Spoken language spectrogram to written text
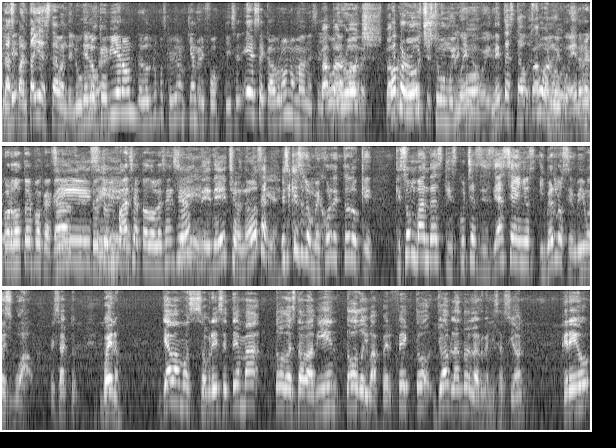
las pantallas estaban de lujo. De lo que vieron, de los grupos que vieron, ¿quién rifó? Que dice, ese cabrón, no mames, se partes. llevó Papa la tarde". Roach. Papa Roach estuvo muy rifó. bueno, güey. Neta estaba, estuvo muy bueno. ¿Te güey. recordó tu época acá? Sí, tu, sí. tu infancia, tu adolescencia? Sí. De, de hecho, ¿no? O sea, Sí. es que eso es lo mejor de todo, que, que son bandas que escuchas desde hace años y verlos en vivo es wow. Exacto. Bueno, ya vamos sobre ese tema. Todo estaba bien, todo iba perfecto. Yo hablando de la organización, creo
